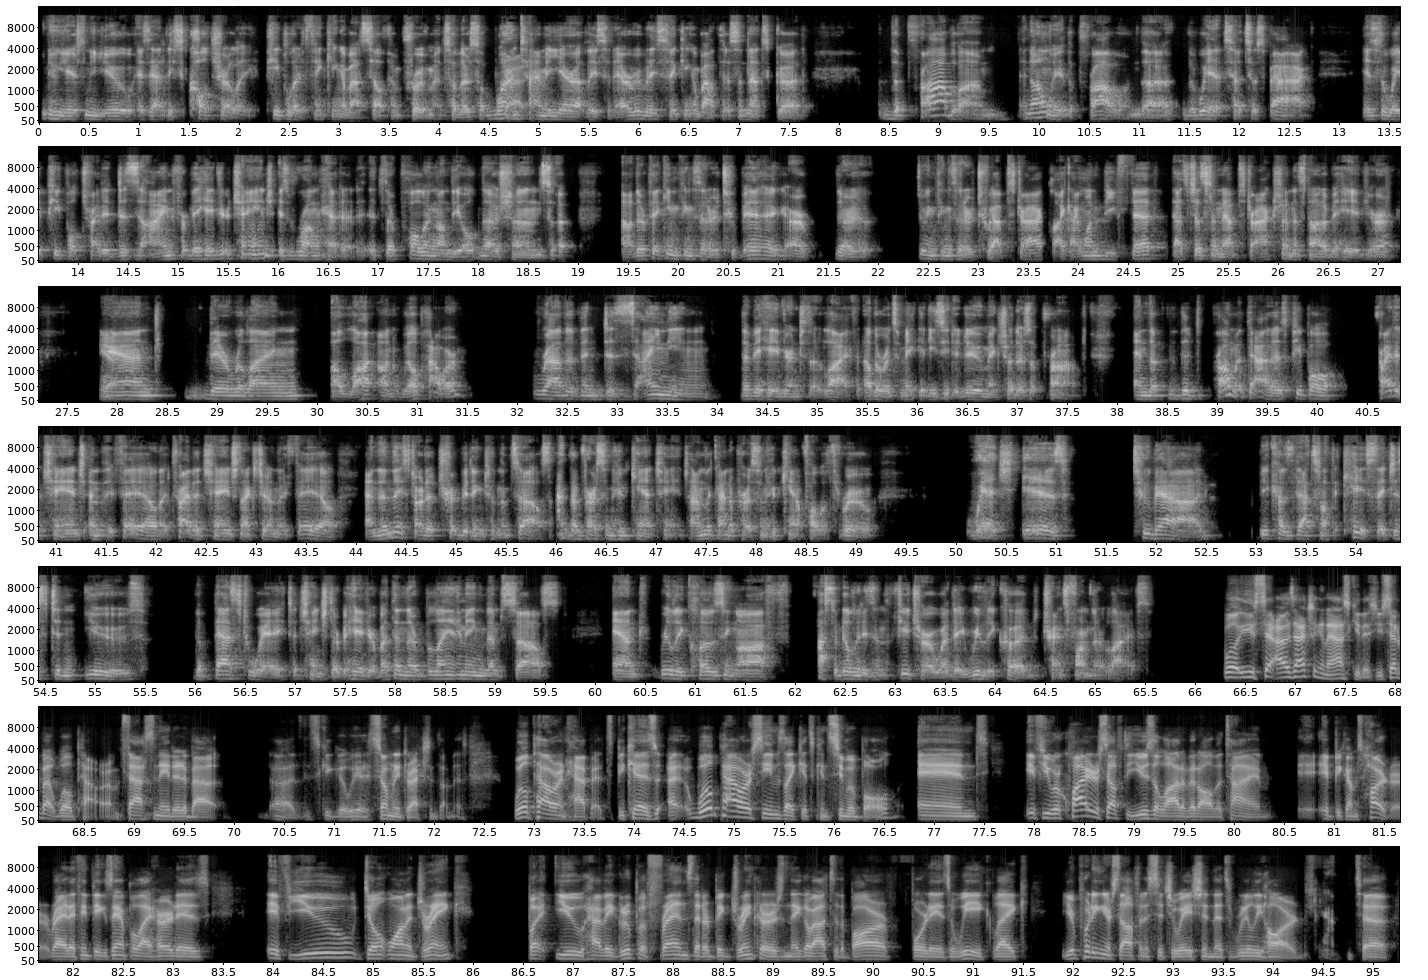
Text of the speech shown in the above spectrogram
New Year's New You is at least culturally people are thinking about self-improvement. So there's one time a year at least that everybody's thinking about this and that's good. The problem, and not only the problem, the the way it sets us back is the way people try to design for behavior change is wrongheaded. It's they're pulling on the old notions. Uh, they're picking things that are too big, or they're doing things that are too abstract. Like I want to be fit. That's just an abstraction. It's not a behavior. Yeah. And they're relying a lot on willpower rather than designing the behavior into their life. In other words, make it easy to do, make sure there's a prompt. And the, the problem with that is people try to change and they fail. They try to change next year and they fail. And then they start attributing to themselves I'm the person who can't change. I'm the kind of person who can't follow through, which is too bad because that's not the case. They just didn't use the best way to change their behavior. But then they're blaming themselves and really closing off possibilities in the future where they really could transform their lives. Well, you said I was actually going to ask you this. You said about willpower. I'm fascinated about uh, this could go. We have so many directions on this. Willpower and habits, because uh, willpower seems like it's consumable, and if you require yourself to use a lot of it all the time, it becomes harder, right? I think the example I heard is if you don't want to drink, but you have a group of friends that are big drinkers and they go out to the bar four days a week, like you're putting yourself in a situation that's really hard yeah. to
